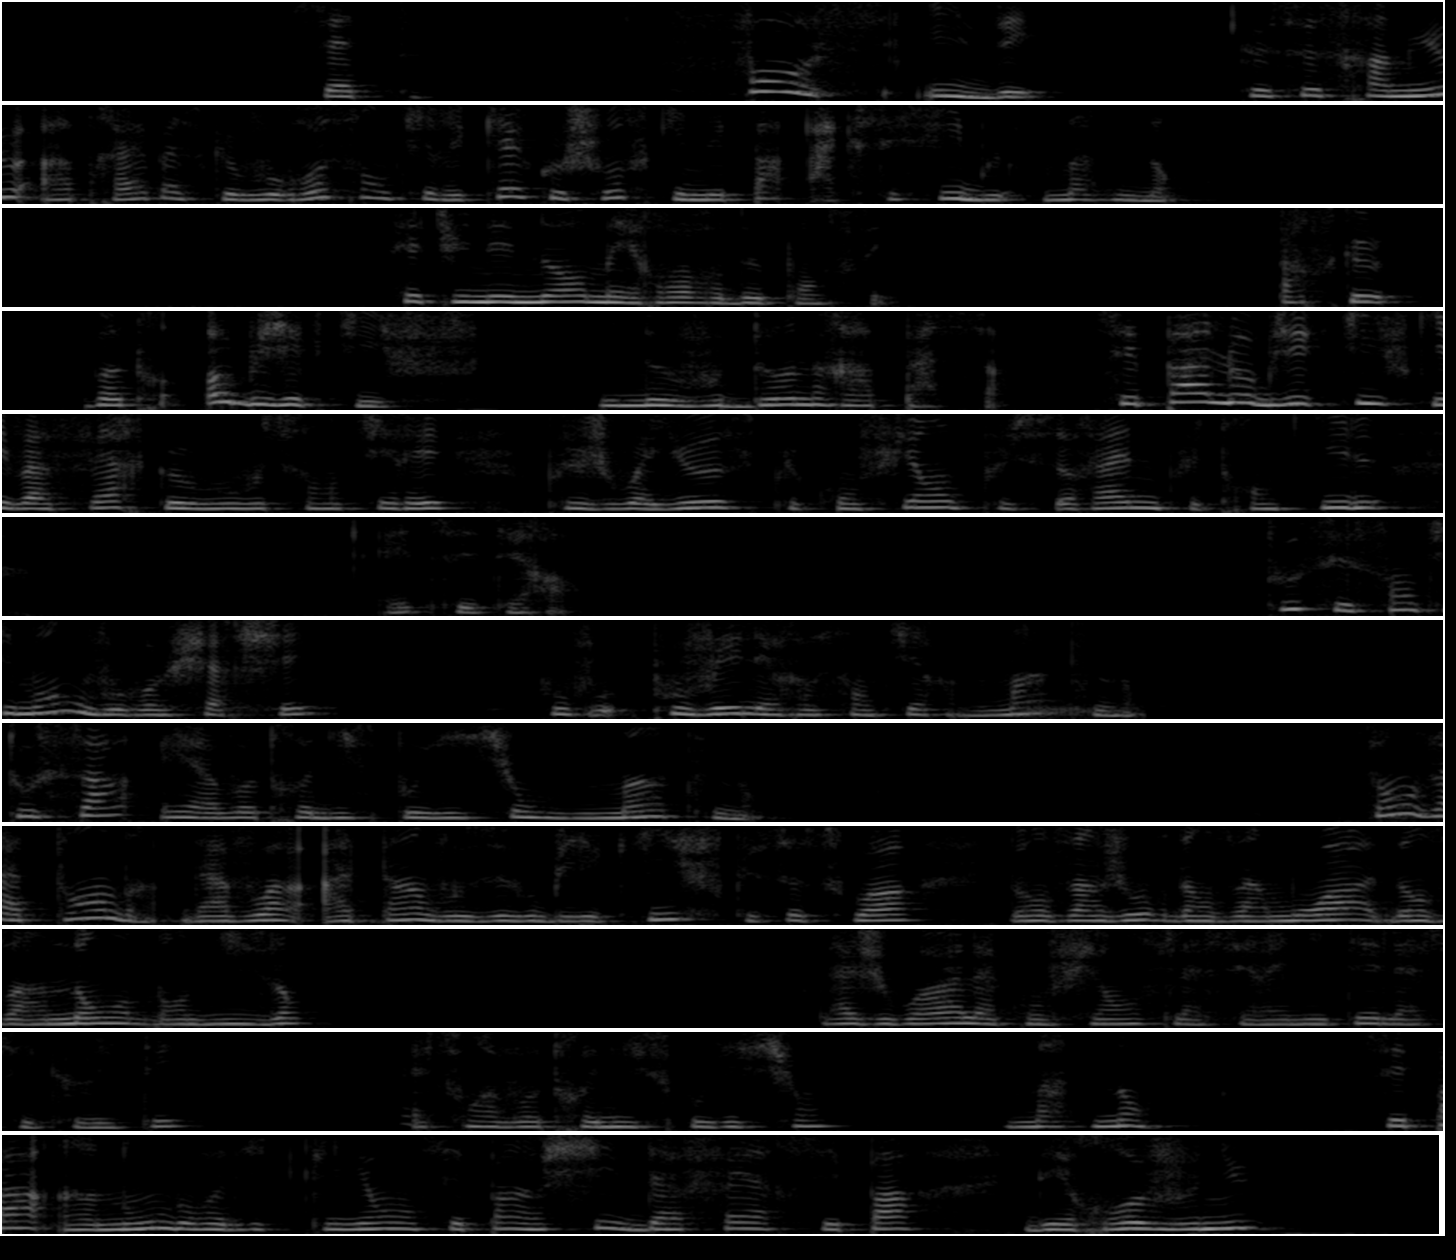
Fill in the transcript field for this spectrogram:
cette fausse idée que ce sera mieux après parce que vous ressentirez quelque chose qui n'est pas accessible maintenant. C'est une énorme erreur de pensée. Parce que votre objectif, il ne vous donnera pas ça. C'est pas l'objectif qui va faire que vous vous sentirez plus joyeuse, plus confiante, plus sereine, plus tranquille, etc. Tous ces sentiments que vous recherchez, vous pouvez les ressentir maintenant. Tout ça est à votre disposition maintenant. Sans attendre d'avoir atteint vos objectifs, que ce soit dans un jour, dans un mois, dans un an, dans dix ans. La joie, la confiance, la sérénité, la sécurité, elles sont à votre disposition maintenant. C'est pas un nombre de clients, c'est pas un chiffre d'affaires, c'est pas des revenus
